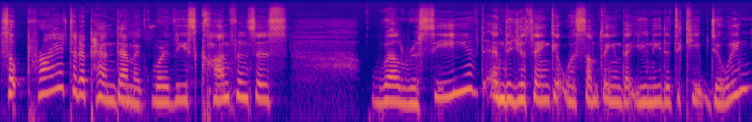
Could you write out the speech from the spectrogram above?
So prior to the pandemic, were these conferences well received and did you think it was something that you needed to keep doing?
